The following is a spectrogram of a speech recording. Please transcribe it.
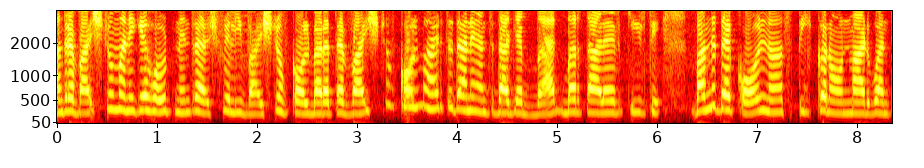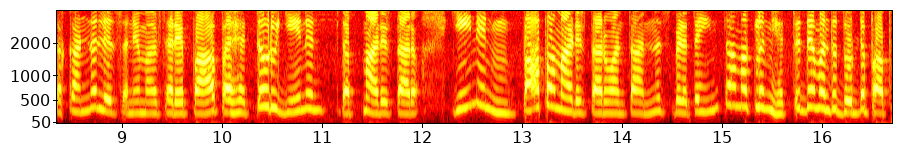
ಅಂದರೆ ವೈಷ್ಣವ್ ಮನೆಗೆ ಹೊರಟು ನಿಂತರೆ ಅಷ್ಟರಲ್ಲಿ ವೈಷ್ಣವ್ ಕಾಲ್ ಬರುತ್ತೆ. ವೈಷ್ಣವ್ ಕಾಲ್ ಮಾಡ್ತಿದ್ದಾನೆ ಅಂತದಾಗೆ ಬ್ಯಾಗ್ ಬರ್ತಾಳೆ ಕೀರ್ತಿ. ಬಂದದ್ದೆ ಕಾಲ್ನ ಸ್ಪೀಕರ್ ಆನ್ ಮಾಡುವ ಅಂತ ಕಣ್ಣಲ್ಲಿ ಸನೆ ಮಾಡ್ತಾರೆ. ಪಾಪ ಹೆತ್ತವರು ಏನೇನು ತಪ್ಪು ಮಾಡಿರ್ತಾರೋ, ಏನೇನು ಪಾಪ ಮಾಡಿರ್ತಾರೋ ಅಂತ ಅನ್ನಿಸ್ಬಿಡುತ್ತೆ. ಇಂಥ ಮಕ್ಕಳನ್ನ ಹೆತ್ತದ್ದೇ ಒಂದು ದೊಡ್ಡ ಪಾಪ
